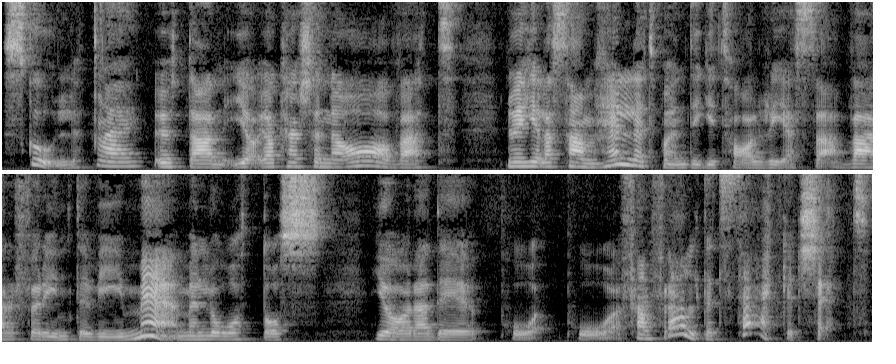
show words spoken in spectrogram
skull. Nej. Utan jag, jag kan känna av att nu är hela samhället på en digital resa. Varför inte vi med? Men låt oss göra det på, på framförallt ett säkert sätt.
